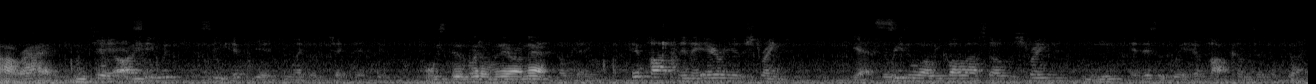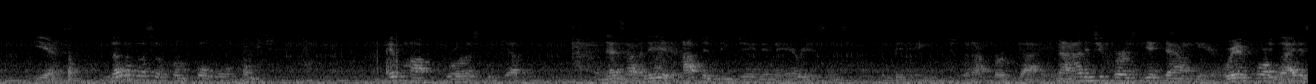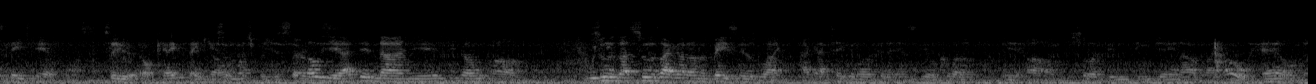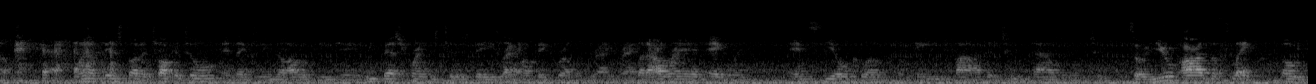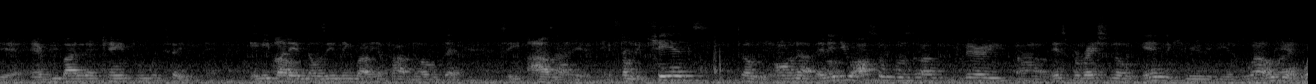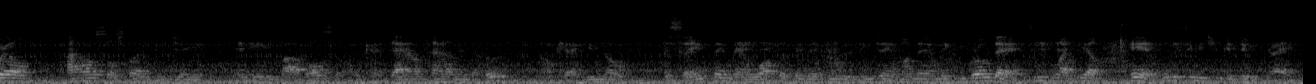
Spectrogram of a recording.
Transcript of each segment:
All right. Let me check Yeah, all and see, these. we, see, hip, yeah, you might want to check that too. We still good over there on that? Okay. Hip hop in the area, the strangers. Yes. The reason why we call ourselves the strangers, Mhm. and this is where hip hop comes into play. Yes. None of us are from Fort Walton Beach. Hip hop brought us together. And that's how it is. I've been DJing in the area since the mid '80s when I first got here. Now, how did you first get down here? Where in Fort? United States Air Force. So you, okay, thank you so much for your service. Oh yeah, I did nine years. You know, um, as soon as I, as soon as I got on the base, it was like I got taken over to the NCO club. Yeah. Um, saw a dude DJ, and I was like, oh hell no. Went up there and started talking to him, and next thing you know, I was DJing. We best friends to this day. He's like my big brother. Right, right, But I ran Eglin NCO club from '85 to 2002. So you are the flavor. Oh yeah, everybody that came through would tell you that. Anybody that Um, knows anything about hip hop knows that. See, I love out here. From the kids Oh yeah. on up, and then you also was uh, very uh, inspirational in the community as well. Oh yeah, well, I also started DJing in '85 also. Okay. Downtown in the hood. Okay. You know, the same thing, man. Walked up in there, dude was DJing my man Mickey Brodaz. He's like, yo, here, let me see what you can do. Right.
